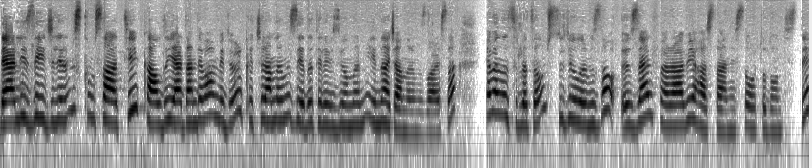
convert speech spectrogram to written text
Değerli izleyicilerimiz kum saati kaldığı yerden devam ediyor. Kaçıranlarımız ya da televizyonlarını yeni açanlarımız varsa hemen hatırlatalım. Stüdyolarımızda Özel Farabi Hastanesi ortodontisti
